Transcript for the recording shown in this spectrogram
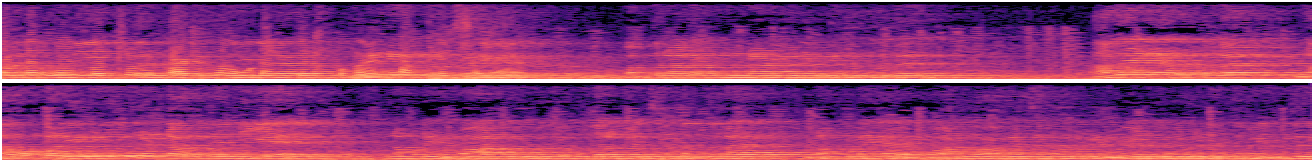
தொண்டர்கள் மற்றும் கழக உடன்பிறப்புகள் பங்கேற்றனர். பத்து நாளைக்கு முன்னாடி வரைக்கும் இருந்தது. அதே நேரத்தில் நவம்பர் இருபத்தி ரெண்டாம் தேதியே நம்முடைய மாண்புமிகு முதலமைச்சரிடத்தில் நம்முடைய மாண்பு அமைச்சர் அவர்கள் வேண்டுகோள் எடுத்து வைத்து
